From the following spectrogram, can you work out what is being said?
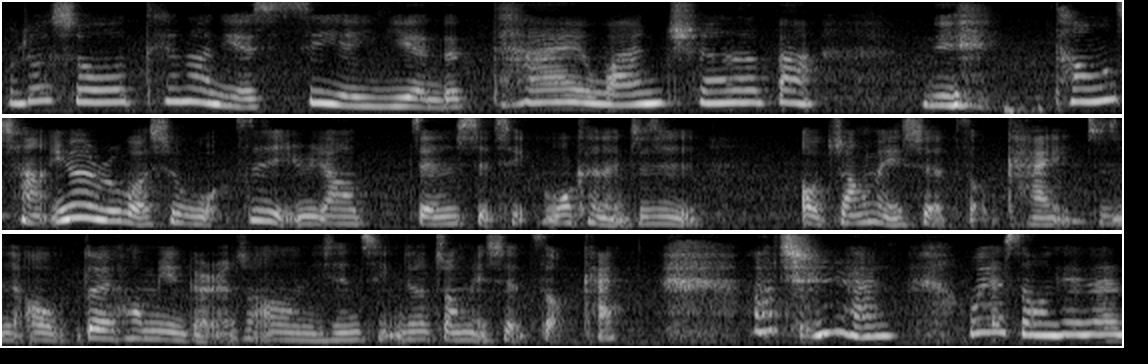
我就说：“天哪，你的戏也演的太完全了吧！你 通常，因为如果是我自己遇到这件事情，我可能就是哦装没事走开，就是哦对后面一个人说哦你先请，就装没事走开。他居然为什么可以在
